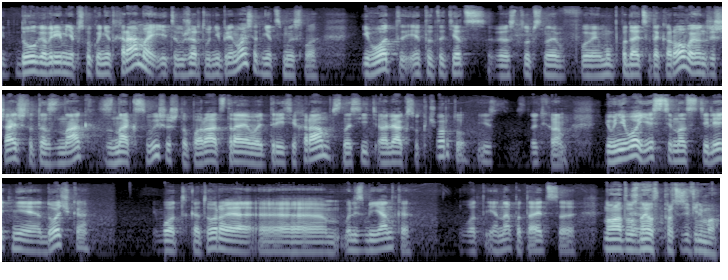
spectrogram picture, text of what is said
и долгое время, поскольку нет храма, эту жертву не приносят, нет смысла. И вот этот отец, э, собственно, ему попадается эта корова, и он решает, что это знак, знак свыше, что пора отстраивать третий храм, сносить Аляксу к черту и строить храм. И у него есть 17-летняя дочка, вот, которая э, лесбиянка, вот, и она пытается Но она это узнает в процессе фильма.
